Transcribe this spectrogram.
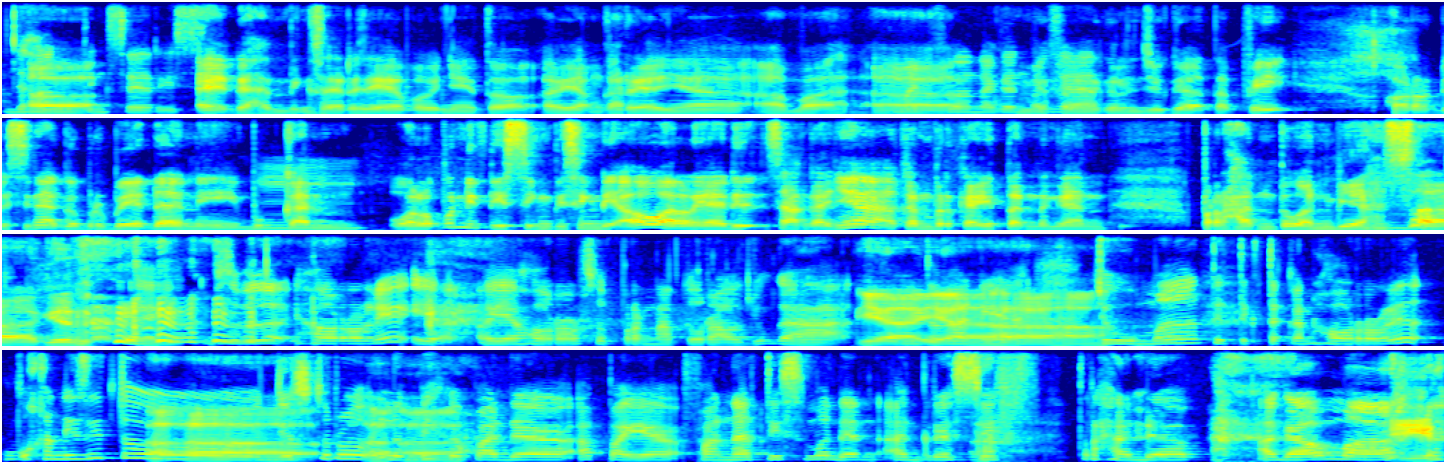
The Eh, Hunting series. Eh, The Hunting series ya pokoknya itu eh, yang karyanya apa? eh, Mike Flanagan Mike juga. Flanagan juga, tapi horor di sini agak berbeda nih, bukan Hmm. walaupun ditising-tising di awal ya, disangkanya akan berkaitan dengan perhantuan biasa gitu. Ya, sebenarnya horornya ya ya horor supernatural juga Iya, gitu iya. kan ya. Cuma titik tekan horornya bukan di situ. uh, Justru uh, lebih kepada apa ya? fanatisme dan agresif terhadap agama. Iya.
